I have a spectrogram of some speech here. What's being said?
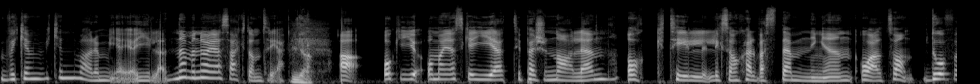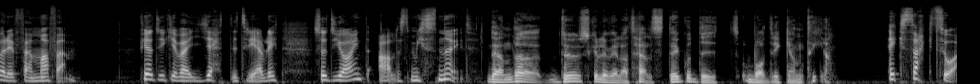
Vilken, vilken var det mer jag gillade? Nej, men nu har jag sagt de tre. Ja. Ja, och om man ska ge till personalen och till liksom själva stämningen och allt sånt, då får det fem av fem. För jag tycker det var jättetrevligt. Så att jag är inte alls missnöjd. Det enda du skulle velat helst, det är att gå dit och bara dricka en te. Exakt så.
